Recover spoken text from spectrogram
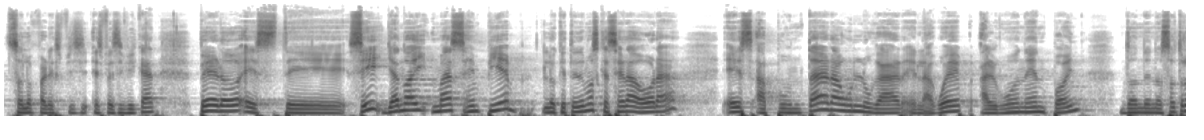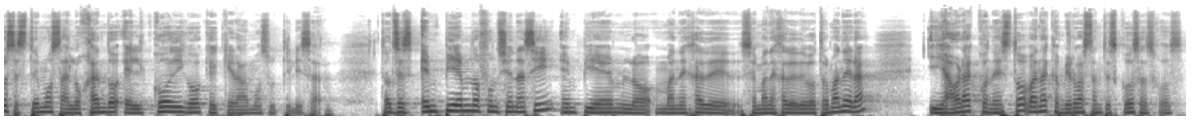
solo para especificar, pero este, sí, ya no hay más NPM. Lo que tenemos que hacer ahora es apuntar a un lugar en la web, algún endpoint, donde nosotros estemos alojando el código que queramos utilizar. Entonces, NPM no funciona así, NPM lo maneja de, se maneja de, otra manera. Y ahora con esto van a cambiar bastantes cosas, Jos.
